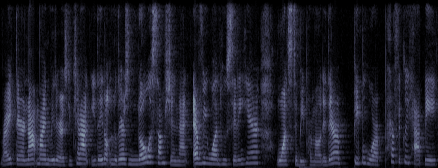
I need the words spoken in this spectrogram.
right? They're not mind readers. You cannot, they don't, there's no assumption that everyone who's sitting here wants to be promoted. There are people who are perfectly happy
